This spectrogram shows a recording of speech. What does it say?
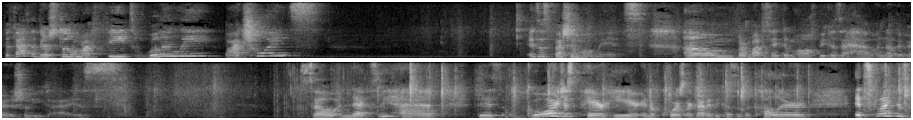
The fact that they're still on my feet willingly, by choice, it's a special moment. Um, but I'm about to take them off because I have another pair to show you guys. So next we have this gorgeous pair here. And of course I got it because of the color. It's like this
